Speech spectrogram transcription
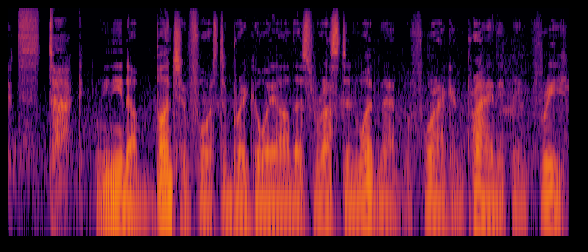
It's stuck. Need a bunch of force to break away all this rust and whatnot before I can pry anything free.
